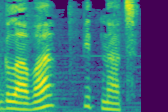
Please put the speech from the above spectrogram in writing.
Глава 15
